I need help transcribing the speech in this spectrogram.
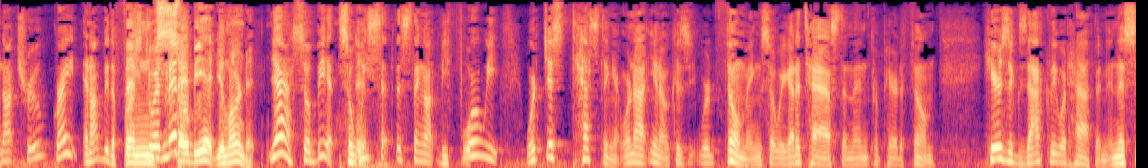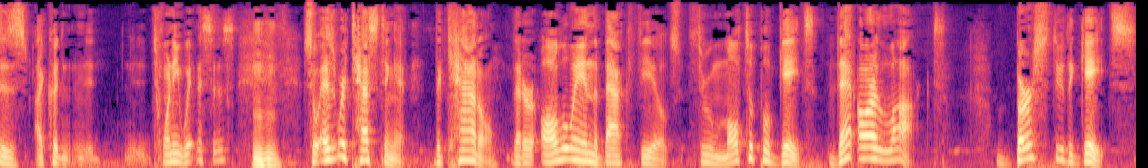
not true, great. And I'll be the first Then to admit so it. So be it. You learned it. Yeah, so be it. So Yeah. we set this thing up before we, we're just testing it. We're not, you know, cause we're filming, so we gotta test and then prepare to film. Here's exactly what happened. And this is, I couldn't, 20 witnesses. Mm-hmm. So as we're testing it, the cattle that are all the way in the back fields through multiple gates that are locked burst through the gates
